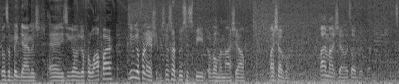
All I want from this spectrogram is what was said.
Doing some big damage. And is he going to go for a Wildfire? He's to go for an airship. He's to start boosting speed over on my Mienshao. Mienshao going. Bye, Mienshao. It's all good, buddy. It's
